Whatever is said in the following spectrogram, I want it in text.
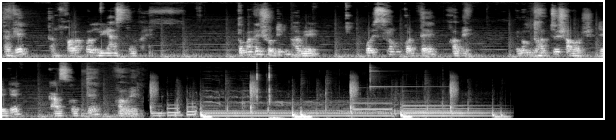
তাকে তার ফলাফল নিয়ে আসতে হয়। তোমাকে সঠিকভাবে পরিশ্রম করতে হবে এবং ধৈর্য সাহস রেখে কাজ করতে হবে।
